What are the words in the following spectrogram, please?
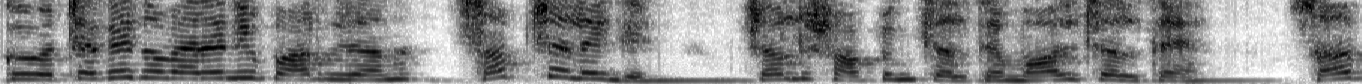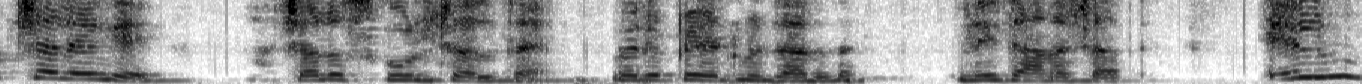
कोई बच्चा कहे तो मैंने नहीं पार्क जाना। सब चलेंगे। चलो शॉपिंग चलते हैं, मॉल चलते हैं, सब चलेंगे। चलो स्कूल चलते हैं, मेरे पेट में दर्द है, नहीं जाना चाहते। इल्म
